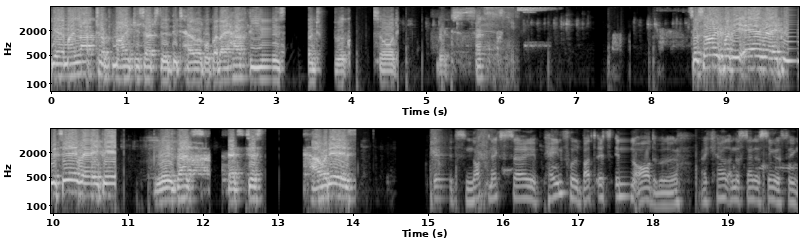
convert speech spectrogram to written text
Yeah, my laptop mic is absolutely terrible, but I have to use it to record, so which sucks. So sorry for the air raping, it's air raping. That's, that's just how it is. It's not necessarily painful, but it's inaudible. I cannot understand a single thing.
